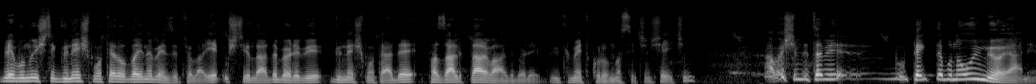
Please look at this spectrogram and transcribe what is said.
Ve bunu işte Güneş Motel olayına benzetiyorlar. 70'li yıllarda böyle bir Güneş Motel'de pazarlıklar vardı böyle hükümet kurulması için şey için. Ama şimdi tabii bu pek de buna uymuyor yani.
